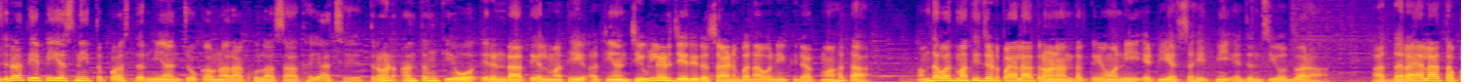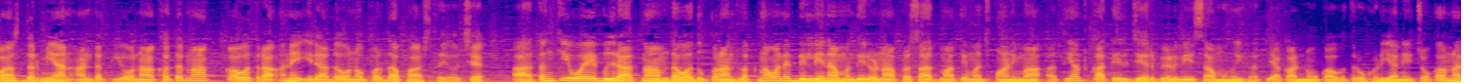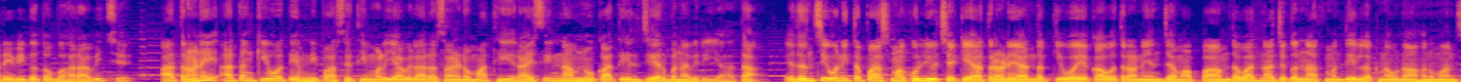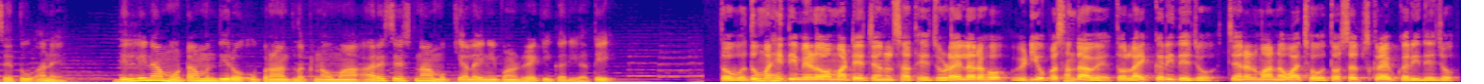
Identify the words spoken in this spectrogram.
ગુજરાત એટીએસની તપાસ દરમિયાન ચોંકાવનારા ખુલાસા થયા છે. ત્રણ આતંકીઓ એરંડા તેલમાંથી અત્યંત જીવલેણ ઝેરી રસાયણ બનાવવાની ફિરાકમાં હતા. અમદાવાદમાંથી ઝડપાયેલા ત્રણ આતંકીઓની એટીએસ સહિતની એજન્સીઓ દ્વારા હાથ ધરાયેલા તપાસ દરમિયાન આતંકીઓના ખતરનાક કાવતરા અને ઈરાદાઓનો પર્દાફાશ થયો છે. આ આતંકીઓએ ગુજરાતના અમદાવાદ ઉપરાંત લખનૌ અને દિલ્હીના મંદિરોના પ્રસાદમાં તેમજ પાણીમાં અત્યંત કાતિલ ઝેર ભેળવી સામૂહિક હત્યાકાંડનું કાવતરું ઘડિયાની ચોંકાવનારી વિગતો બહાર આવી છે. આ ત્રણેય આતંકીઓ તેમની પાસેથી મળી આવેલા રસાયણોમાંથી રાયસીન નામનું કાતિલ ઝેર બનાવી રહ્યા હતા. એજન્સીઓની તપાસમાં ખુલ્યું છે કે આ ત્રણેય એક આવતરાને અંજામ આપવા અમદાવાદના જગન્નાથ મંદિર લખનૌના હનુમાન સેતુ અને દિલ્હીના મોટા મંદિરો ઉપરાંત લખનૌમાં આરએસએસના મુખ્યાલયની પણ રેકી કરી હતી. તો વધુ માહિતી મેળવવા માટે ચેનલ સાથે જોડાયેલા રહો. વીડિયો પસંદ આવે તો લાઈક કરી દેજો. ચેનલમાં નવા છો તો સબસ્ક્રાઇબ કરી દેજો.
